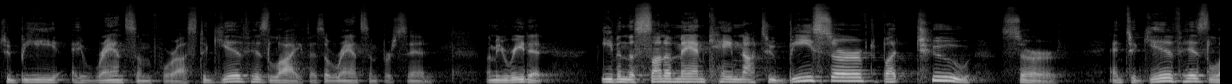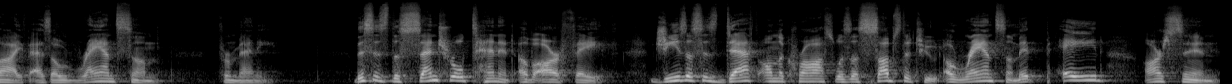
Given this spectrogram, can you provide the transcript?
to be a ransom for us, to give his life as a ransom for sin. Let me read it. Even the Son of Man came not to be served, but to serve, and to give his life as a ransom for many. This is the central tenet of our faith. Jesus' death on the cross was a substitute, a ransom. It paid our sin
